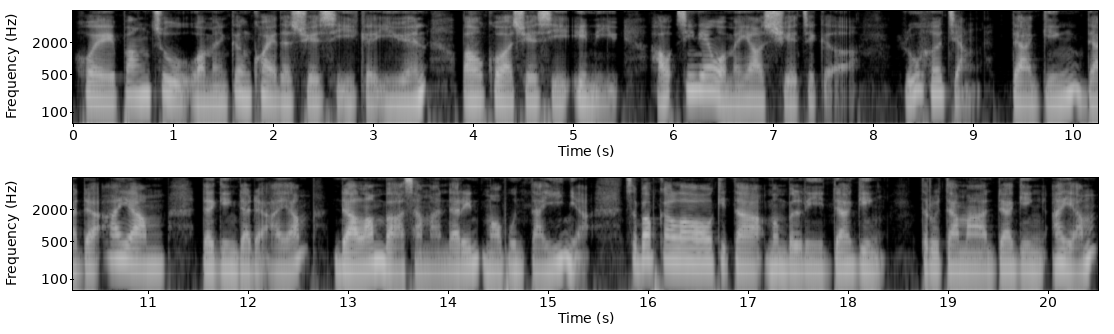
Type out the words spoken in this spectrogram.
会帮助我们更快的学习一个语言，包括学习印尼语。好，今天我们要学这个如何讲 daging dada ayam, daging dada ayam dalam bahasa Mandarin maupun Tainya. Sebab kalau kita membeli daging terutama daging ayam，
